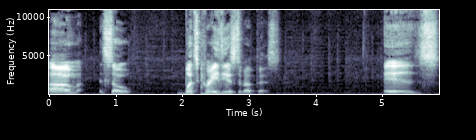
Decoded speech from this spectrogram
um, so what's craziest about this is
